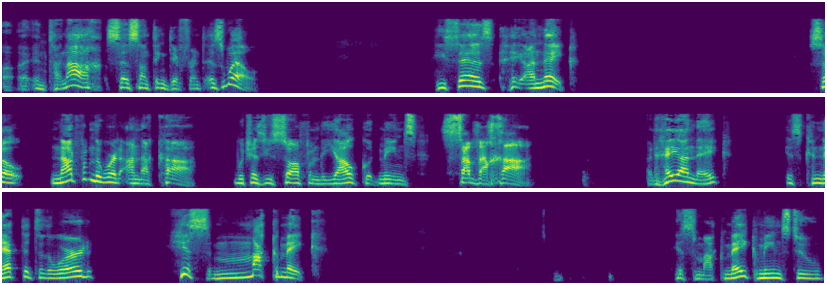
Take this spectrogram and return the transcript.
uh, in Tanakh says something different as well. He says, hey, anek. So, not from the word anaka, which, as you saw from the Yalkut, means savacha, but hey, anek is connected to the word hismakmek. Hismakmek means to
